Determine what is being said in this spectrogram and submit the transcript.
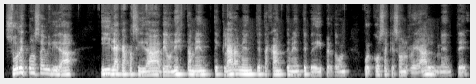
su responsabilidad y la capacidad de honestamente, claramente, tajantemente pedir perdón por cosas que son realmente,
